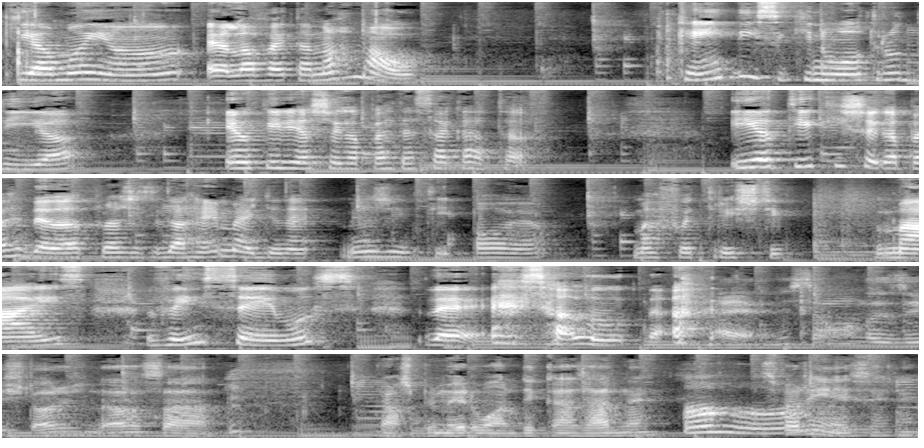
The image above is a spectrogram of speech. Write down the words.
que amanhã ela vai estar normal. Quem disse que no outro dia eu queria chegar perto dessa gata? E eu tinha que chegar perto dela pra gente dar remédio, né? Minha gente, olha, mas foi triste. Mas vencemos né, essa luta. É, isso é uma das histórias da nossa. Nosso primeiro ano de casado, né? Uhum. Experiências, né?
